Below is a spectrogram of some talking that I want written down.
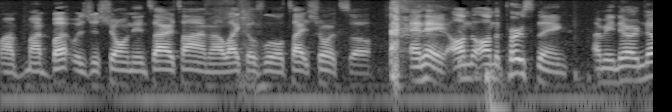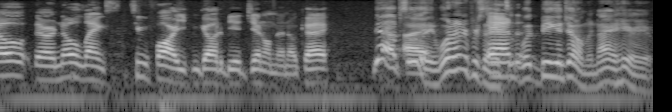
my, my butt was just showing the entire time. I like those little tight shorts. So, and hey, on the on the purse thing, I mean, there are no there are no lengths too far you can go to be a gentleman. Okay, Yeah, absolutely. 100%. And- what being a gentleman. I hear you.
